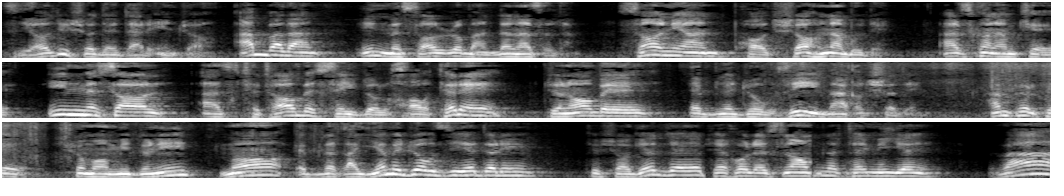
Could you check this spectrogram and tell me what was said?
زیادی شده در اینجا. اولا این مثال رو بنده نزدم. ثانیا پادشاه نبوده. ارز کنم که این مثال از کتاب سید الخاطر جناب ابن جوزی نقل شده. همطور که شما می‌دونید ما ابن قیم جوزیه داریم که شاگرد شیخ الاسلام ابن تیمیه و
